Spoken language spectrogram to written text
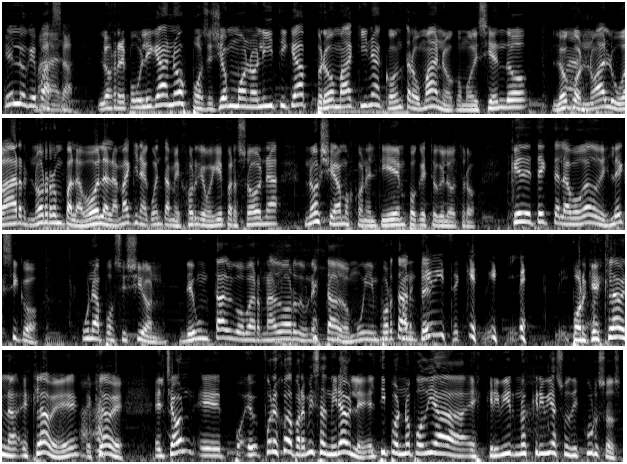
¿qué es lo que Mal. pasa? Los republicanos, posición monolítica, pro máquina contra humano, como diciendo, loco, Ah. no al lugar, no rompa la bola, la máquina cuenta mejor que cualquier persona, no llegamos con el tiempo, que esto que lo otro. ¿Qué detecta el abogado disléxico? Una posición de un tal gobernador de un estado muy ¿Por importante. qué dice que es disléxico? Porque es clave, en la- es clave, ¿eh? Es clave. El chabón, eh, eh, fuera de joda, para mí es admirable. El tipo no podía escribir, no escribía sus discursos,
